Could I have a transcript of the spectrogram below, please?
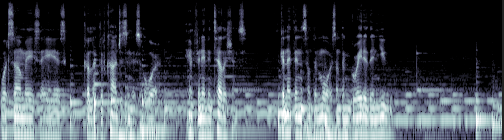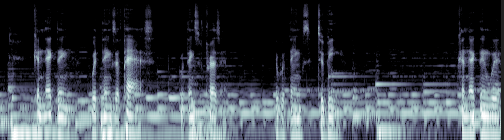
what some may say is collective consciousness or infinite intelligence, connecting to something more, something greater than you, connecting with things of past, with things of present, with things to be, connecting with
